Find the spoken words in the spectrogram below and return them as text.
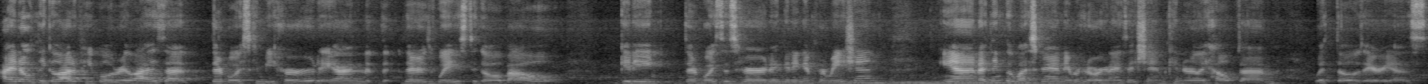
I don't think a lot of people realize that their voice can be heard and th- there's ways to go about getting their voices heard and getting information. And I think the West Grand Neighborhood Organization can really help them with those areas.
